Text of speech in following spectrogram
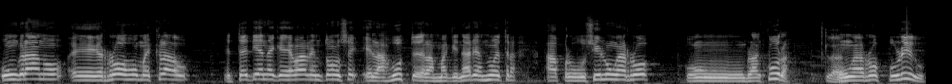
un grano eh, rojo mezclado, usted tiene que llevar entonces el ajuste de las maquinarias nuestras a producir un arroz con blancura, un arroz pulido.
